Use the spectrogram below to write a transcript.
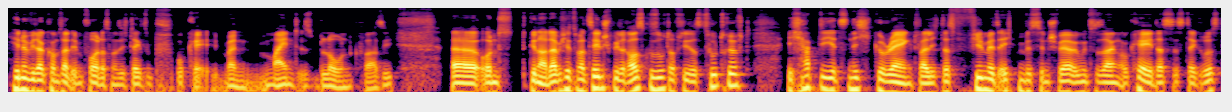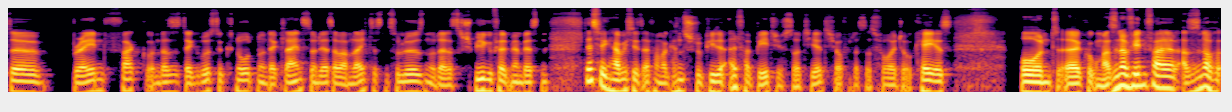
hin und wieder kommt es halt eben vor, dass man sich denkt, so, pff, okay, mein Mind is blown quasi. Äh, und genau, da habe ich jetzt mal zehn Spiele rausgesucht, auf die das zutrifft. Ich habe die jetzt nicht gerankt, weil ich das fiel mir jetzt echt ein bisschen schwer, irgendwie zu sagen, okay, das ist der größte Brainfuck und das ist der größte Knoten und der kleinste und der ist aber am leichtesten zu lösen oder das Spiel gefällt mir am besten. Deswegen habe ich es jetzt einfach mal ganz stupide alphabetisch sortiert. Ich hoffe, dass das für heute okay ist. Und äh, gucken mal, es sind auf jeden Fall, also sind auch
